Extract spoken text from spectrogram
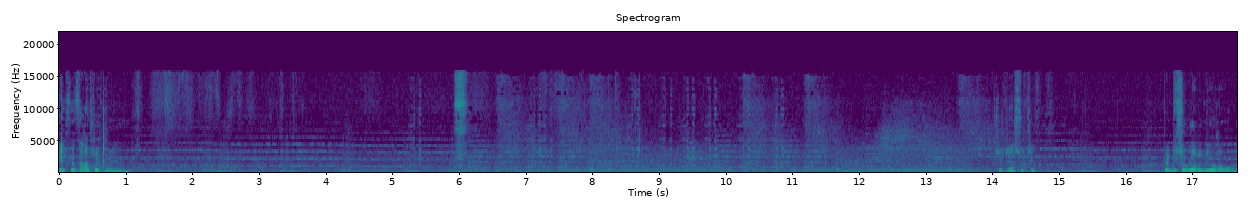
Je vais faire un truc, mais... C'était instructif. J'ai perdu sauvegarde de heure avant de...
